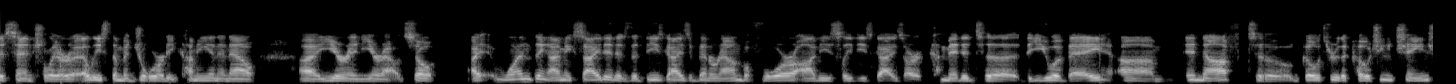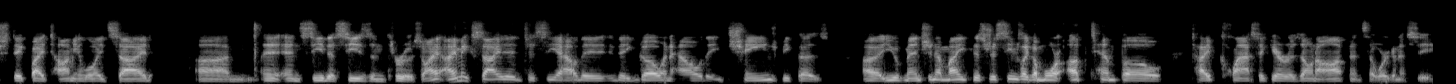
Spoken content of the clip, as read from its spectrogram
essentially or at least the majority coming in and out uh, year in year out. So I, one thing I'm excited is that these guys have been around before. Obviously, these guys are committed to the U of A um, enough to go through the coaching change, stick by Tommy Lloyd's side, um, and, and, see the season through. So I, am excited to see how they they go and how they change because uh, you've mentioned it, Mike. This just seems like a more up tempo type classic Arizona offense that we're going to see.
